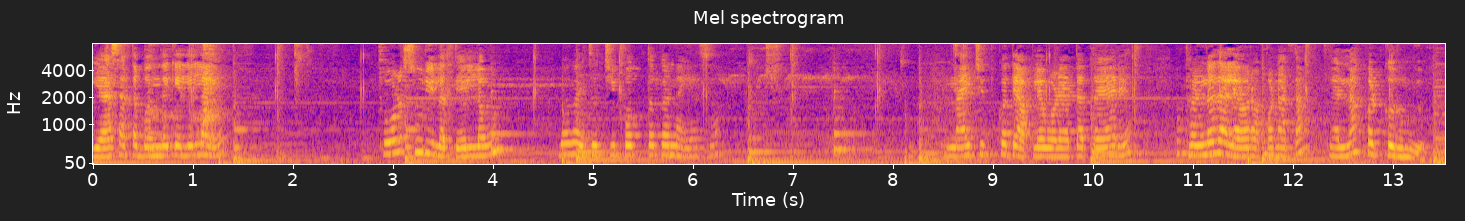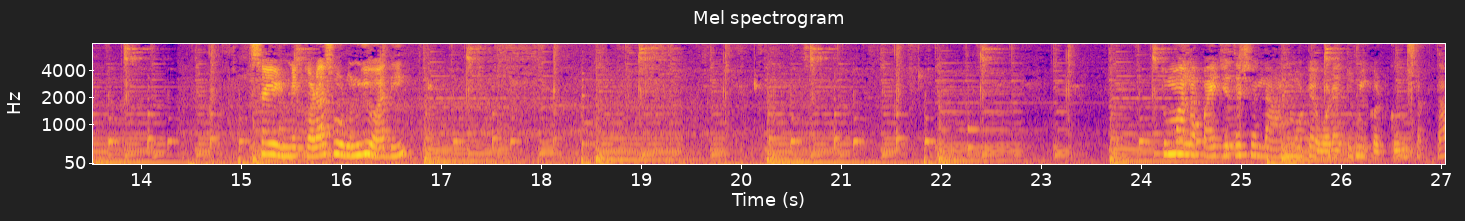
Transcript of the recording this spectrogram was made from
गॅस आता बंद केलेला आहे. थोडं सुरीला तेल लावून. बघायचं चिपकतं का नाही असं. नाही चिपकते आपल्या वड्या आता तयार आहे थंड झाल्यावर आपण आता यांना कट करून घेऊ. साईडने कडा सोडून घेऊ आधी. तुम्हाला पाहिजे तशा लहान मोठ्या वड्या तुम्ही कट करू शकता.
